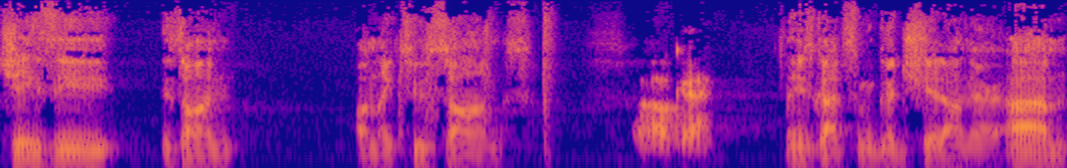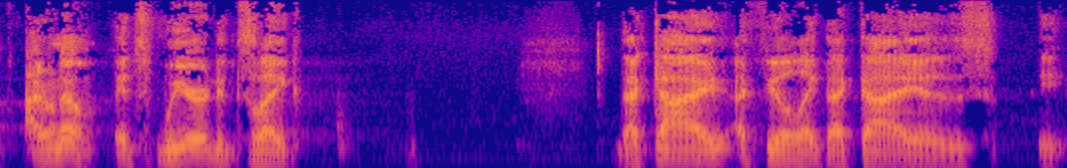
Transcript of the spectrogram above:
Jay Z is on on like two songs, Oh, okay. and he's got some good shit on there. Um, I don't know. It's weird. It's like that guy. I feel like that guy is he,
